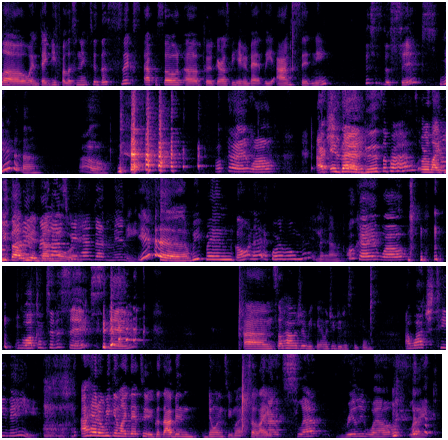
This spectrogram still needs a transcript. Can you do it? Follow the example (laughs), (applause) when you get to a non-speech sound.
hello, and thank you for listening to the sixth episode of Good Girls Behaving Badly. I'm Sydney. This is the sixth? Yeah. Oh. (laughs) okay, well. Uh, Is that a good surprise? Or like you thought we had done more? we had that many. Yeah, we've been going at it for a little minute now. Okay, well, (laughs) welcome to the sixth (laughs) then. Um, so how was your weekend? What'd you do this weekend? I watched TV. I had a weekend like that too because I've been doing too much. So like, and I slept really well. (laughs) Like,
